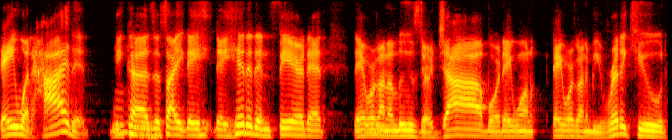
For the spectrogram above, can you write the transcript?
they would hide it because it's like they they hid it in fear that they were Mhm. going to lose their job or they want they were going to be ridiculed.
